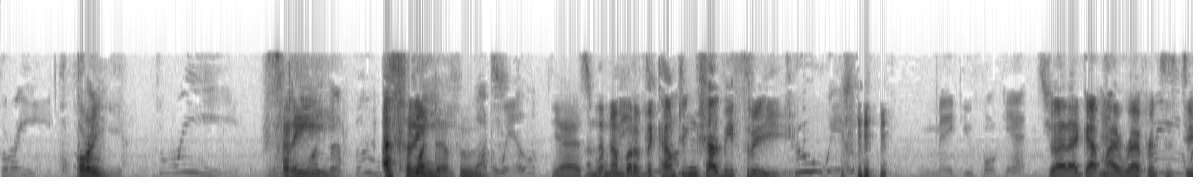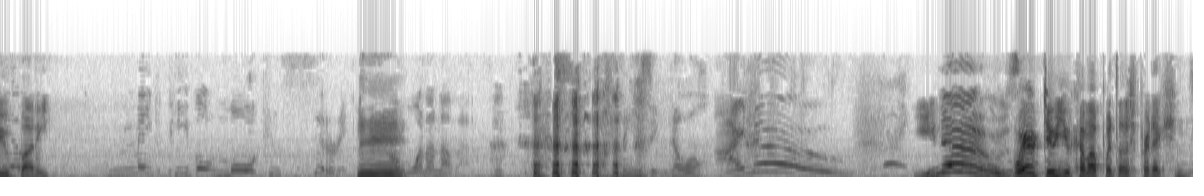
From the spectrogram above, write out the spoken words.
the field of science and nutrition. There will be discovered three, Three. three, Three. A three. Wonder One foods. Yes. and the number of the counting shall be three. two will make you forget, That's right, I got my references too, buddy. make people more considerate Mm. of one another. Amazing, Noel. I know. he knows. Where do you come up with those predictions?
